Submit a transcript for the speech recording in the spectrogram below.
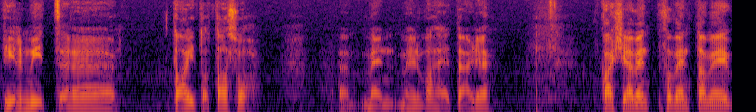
till mitt äh, taitotaso. Äh, Men, men vad heter det? Kanske jag vänt, förväntar mig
